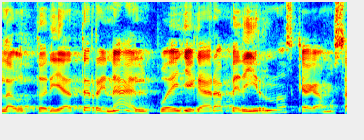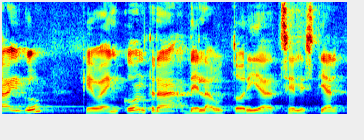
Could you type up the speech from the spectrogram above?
la autoridad terrenal puede llegar a pedirnos que hagamos algo que va en contra de la autoridad celestial.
